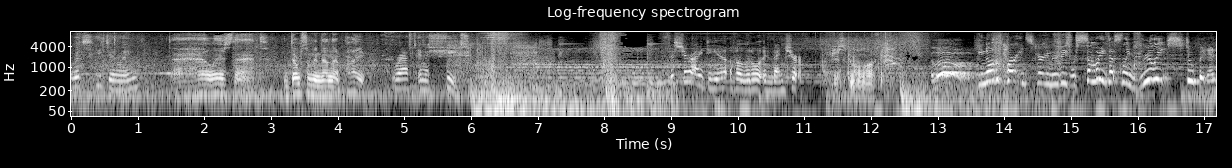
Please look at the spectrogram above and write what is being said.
What's he doing? The hell is that? He dumped something down that pipe. Wrapped in a sheet. Is this your idea of a little adventure? I'm just gonna look. Hello? You know the part in scary movies where somebody does something really stupid and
